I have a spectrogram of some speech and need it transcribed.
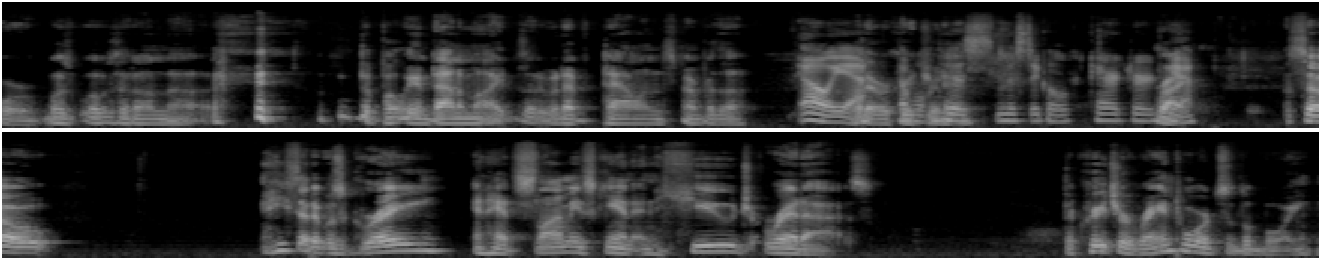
Or was what was it on uh, Napoleon Dynamite? So it would have talons. Remember the Oh yeah. Whatever creature it his mystical character. Right. Yeah. So he said it was gray and had slimy skin and huge red eyes. The creature ran towards the boy.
